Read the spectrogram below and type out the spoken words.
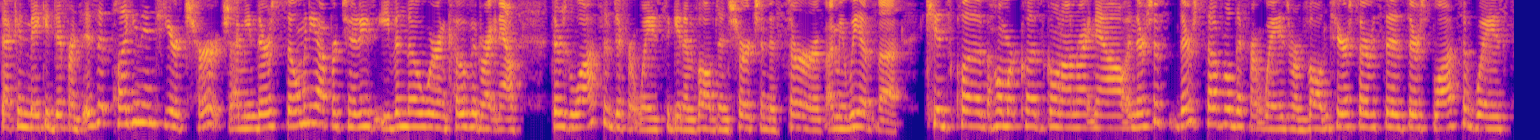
that can make a difference? Is it plugging into your church? I mean, there's so many opportunities, even though we're in COVID right now, there's lots of different ways to get involved in church and to serve. I mean, we have a kids club, homework clubs going on right now. And there's just, there's several different ways. We're volunteer services. There's lots of ways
